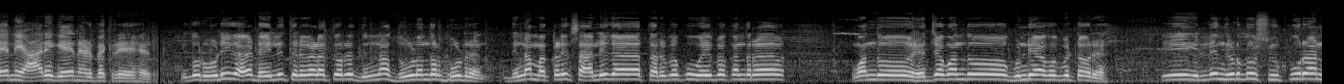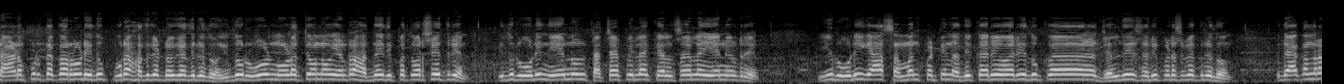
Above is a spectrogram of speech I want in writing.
ಏನು ಯಾರಿಗೆ ಏನು ಹೇಳ್ಬೇಕ್ರಿ ಹೇಳ್ರಿ. ಇದು ರೋಡಿಗೆ ಡೈಲಿ ತಿರುಗಾಡತ್ತವ್ರಿ ದಿನ ಧೂಳು ಅಂದ್ರೆ ಧೂಳ್ರಿ. ದಿನ ಮಕ್ಕಳಿಗೆ ಸಾಲಿಗೆ ತರಬೇಕು, ಒಯ್ಬೇಕಂದ್ರೆ ಒಂದು ಹೆಜ್ಜೆಗೊಂದು ಗುಂಡಿ ಆಗಿ ಹೋಗ್ಬಿಟ್ಟವ್ರಿ. ಈ ಇಲ್ಲಿಂದ ಹಿಡಿದು ಶಿವಪುರ, ನಾಣಪುರ ತಕ ರೋಡ್ ಇದು ಪೂರ ಹದಗೆಟ್ಟು ಹೋಗ್ಯದ್ರಿ ಇದು. ಇದು ರೋಡ್ ನೋಡತ್ತೇವೆ ನಾವು ಏನಾರ ಹದಿನೈದು, ಇಪ್ಪತ್ತು ವರ್ಷ ಐತ್ರಿ. ಇದು ರೋಡಿನ ಏನು ಟಚ್ ಅಪ್ ಇಲ್ಲ, ಕೆಲಸ ಇಲ್ಲ ಏನಿಲ್ರಿ ಈ ರೋಡಿಗೆ ಯಾವ ಸಂಬಂಧಪಟ್ಟಿನ ಅಧಿಕಾರಿ ಅವ್ರಿ ಇದಕ್ಕೆ ಜಲ್ದಿ ಸರಿಪಡಿಸ್ಬೇಕ್ರಿ ಇದು. ಇದು ಯಾಕಂದ್ರೆ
